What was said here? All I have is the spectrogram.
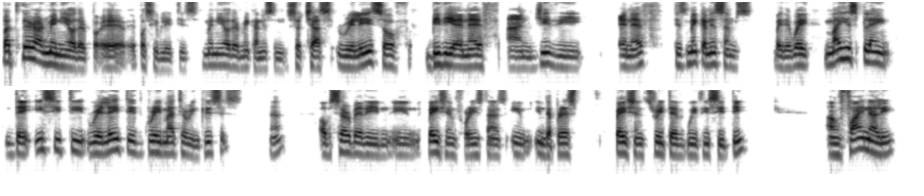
But there are many other uh, possibilities, many other mechanisms, such as release of BDNF and GDNF. These mechanisms, by the way, might explain the ECT related gray matter increases observed in, in patients, for instance, in, in depressed patients treated with ECT. And finally,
